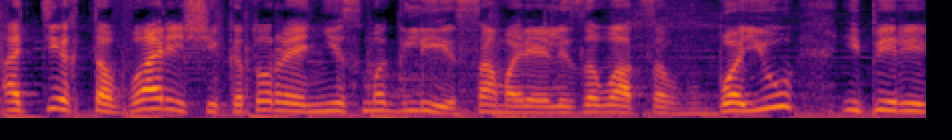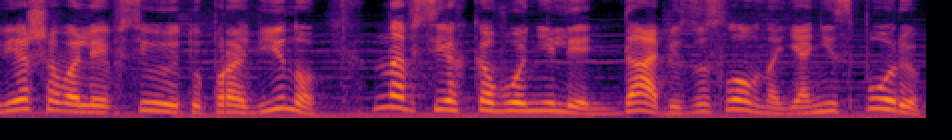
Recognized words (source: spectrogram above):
от тех товарищей, которые не смогли самореализоваться в бою и перевешивали всю эту провину на всех, кого не лень. Да, безусловно, я не спорю.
